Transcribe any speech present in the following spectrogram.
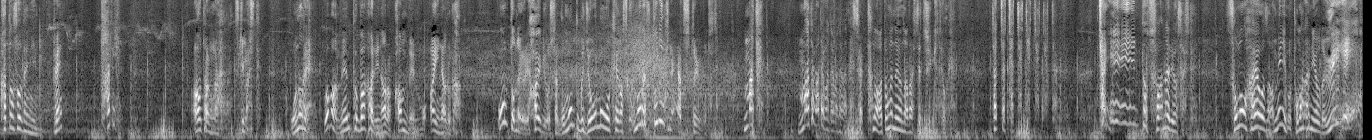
片袖にべったり青タンがつきまして己我が面布ばかりなら勘弁も愛なるが御殿より配慮をした御文福縄文を汚す己不届きなやつということで待て待て待て待て待て待て拙者の後金を鳴らしてついけておれチャッチャッチャッチャッチャッチャッチャッチャイーンと巣穴りをさしてその早技は目にも止まらぬようだうィー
